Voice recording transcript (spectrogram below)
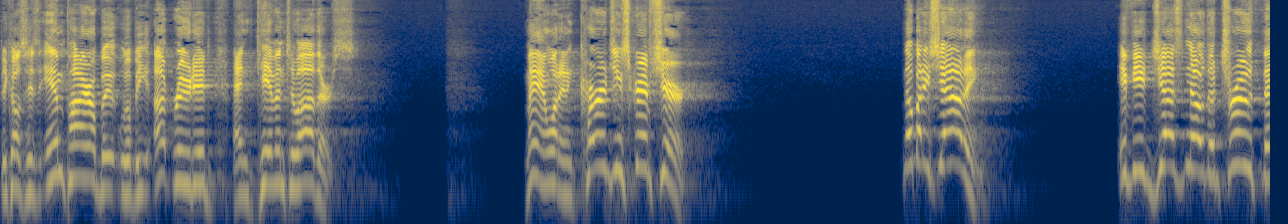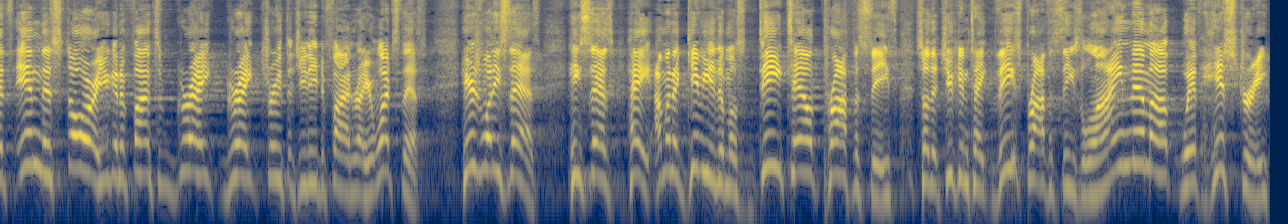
because his empire will be uprooted and given to others. Man, what an encouraging scripture. Nobody's shouting. If you just know the truth that's in this story, you're going to find some great, great truth that you need to find right here. Watch this. Here's what he says. He says, Hey, I'm going to give you the most detailed prophecies so that you can take these prophecies, line them up with history.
